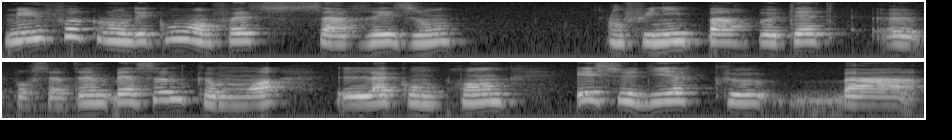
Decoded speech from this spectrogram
Mais une fois que l'on découvre en fait sa raison on finit par peut-être euh, pour certaines personnes comme moi la comprendre et se dire que bah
